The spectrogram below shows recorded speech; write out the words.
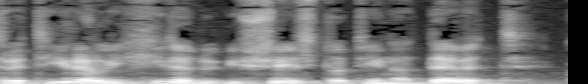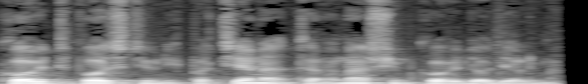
tretirali 1609 COVID pozitivnih pacijenata na našim COVID odjelima.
